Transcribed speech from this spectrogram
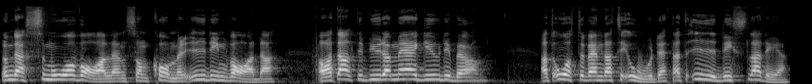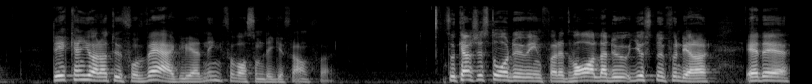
De där små valen som kommer i din vardag av att alltid bjuda med Gud i bön, att återvända till ordet, att idissla det, det kan göra att du får vägledning för vad som ligger framför. Så kanske står du inför ett val där du just nu funderar, är det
